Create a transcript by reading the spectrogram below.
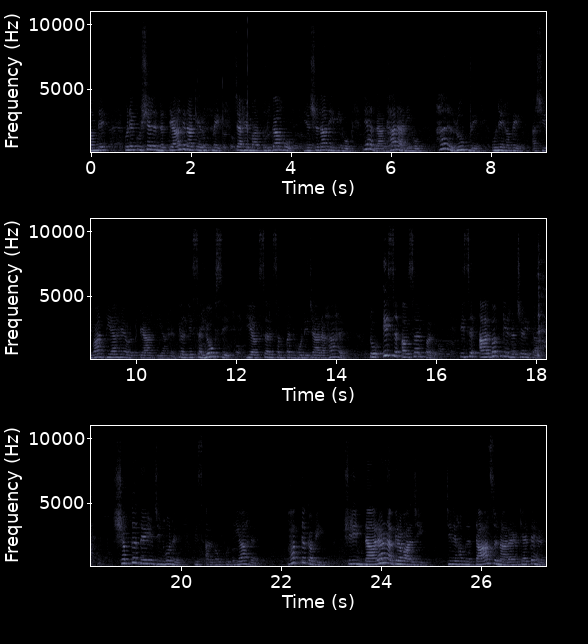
हमने उन्हें कुशल नृत्यांगना के रूप में, चाहे माँ दुर्गा हो, यशोदा देवी हो, या राधा रानी हो, हर रूप में उन्हें हमें आशीर्वाद दिया है और प्यार दिया है। कल के सहयोग से ये अवसर संपन्न होने जा रहा है। तो इस अवसर पर, इस एल्बम के रचयिता, शब्द देह जिन्होंने इस एल्बम को दिया है, भक्त कवि श्री नारायण अग्रवाल जी, जिन्हें हम दास नारायण कहते हैं,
